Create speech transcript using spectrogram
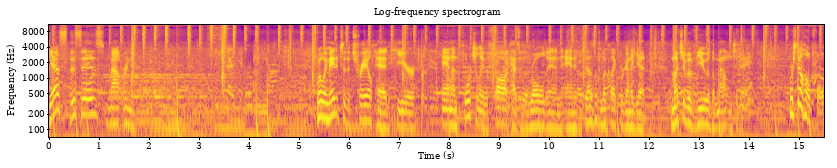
Yes, this is Mount Rainier. Well, we made it to the trailhead here, and unfortunately the fog has rolled in, and it doesn't look like we're gonna get much of a view of the mountain today. We're still hopeful,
